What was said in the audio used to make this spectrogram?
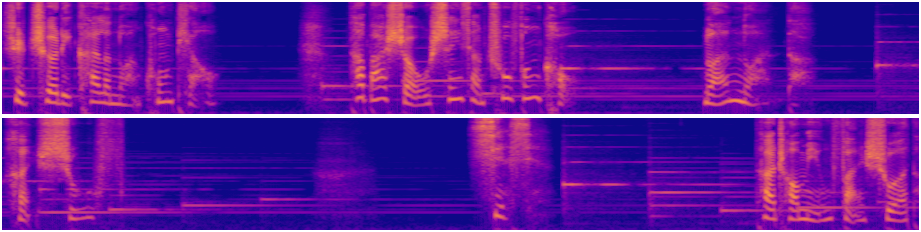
是车里开了暖空调，她把手伸向出风口，暖暖的，很舒服。谢谢。他朝明凡说道。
